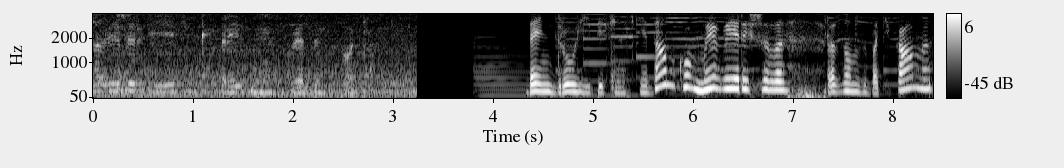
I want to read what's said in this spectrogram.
на вибір і різні види соків. День другий після сніданку ми вирішили разом з батьками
